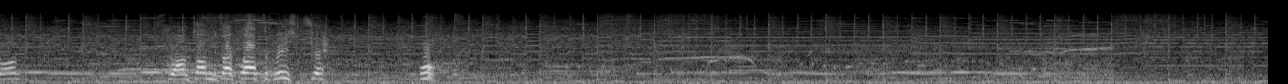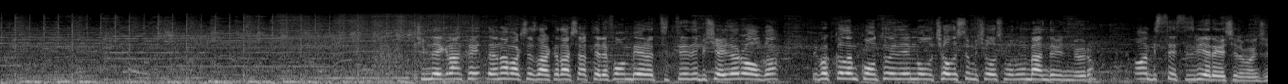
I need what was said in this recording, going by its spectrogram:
Şu an şu an tam bir takla attık ve hiçbir şey. Uh. Şimdi ekran kayıtlarına bakacağız arkadaşlar. Telefon bir ara titredi bir şeyler oldu. Bir bakalım kontrol edelim ne oldu. Çalıştı mı çalışmadı mı ben de bilmiyorum. Ama biz sessiz bir yere geçelim önce.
